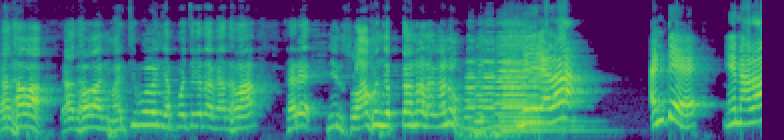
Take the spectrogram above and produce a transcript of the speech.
వెధవ వెధవ అని మర్చిపోయి చెప్పొచ్చు కదా వెధవ. సరే నేను శ్లోకం చెప్తాను అలాగాను? మీరెలా? అంటే నేను అలా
